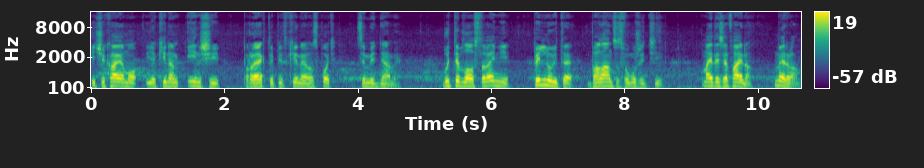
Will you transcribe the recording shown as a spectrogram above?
і чекаємо, які нам інші проекти підкине Господь цими днями. Будьте благословенні, пильнуйте баланс у своєму житті. Майтеся файно. Мир вам!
